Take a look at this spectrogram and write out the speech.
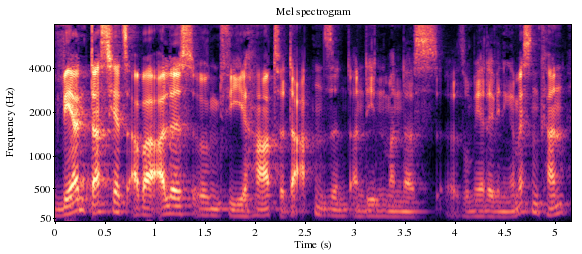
Während das jetzt aber alles irgendwie harte Daten sind, an denen man das äh, so mehr oder weniger messen kann,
